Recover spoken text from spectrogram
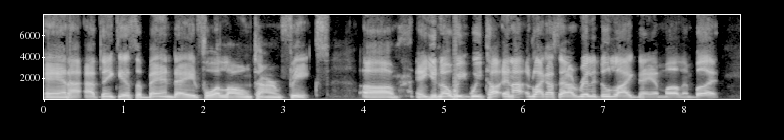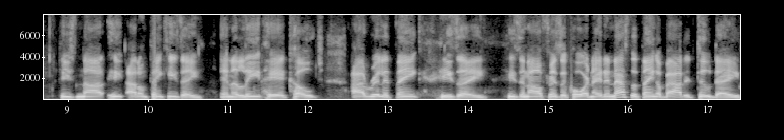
and I, I think it's a band aid for a long term fix. Um, and you know, we we talk, and I, like I said, I really do like Dan Mullen, but he's not. He, I don't think he's a an elite head coach. I really think he's a he's an offensive coordinator, and that's the thing about it too, Dave.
